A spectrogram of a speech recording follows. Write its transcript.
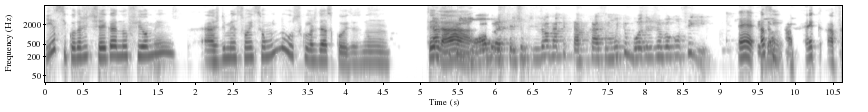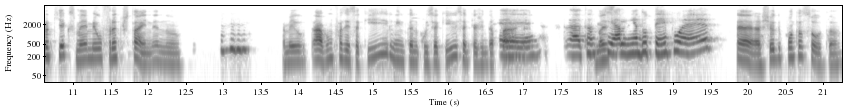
E assim, quando a gente chega no filme, as dimensões são minúsculas das coisas, não. Sei Acho lá. que tem obras que eles não precisam adaptar, porque elas são muito boas, eles não vão conseguir. É, é o assim, é, a franquia X-Men é meio Frankenstein, né? No, é meio, ah, vamos fazer isso aqui, linkando com isso aqui, isso aqui a gente apaga. É, ah, tanto Mas- que a linha do tempo é. É, cheio de ponta solta.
